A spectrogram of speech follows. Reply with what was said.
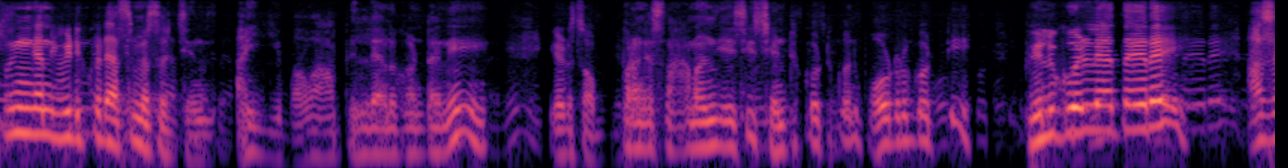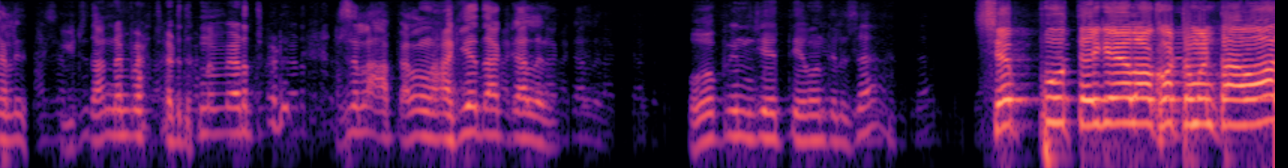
ట్రింగ్ అని వీడికి కూడా ఎస్ఎంఎస్ వచ్చింది. అయ్యి బాబా ఆ పిల్ల అనుకుంటాని ఈడు శుభ్రంగా స్నానం చేసి సెంటు కొట్టుకొని పౌడర్ కొట్టి పిలుగోళ్ళే తయారై అసలు ఇటు దండం పెడతాడు దండం పెడతాడు. అసలు ఆ పిల్ల నాకే దక్కాలని. ఓపెన్ చేస్తే ఏమో తెలుసా? చెప్పు తెగేలా కొట్టమంటావా?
